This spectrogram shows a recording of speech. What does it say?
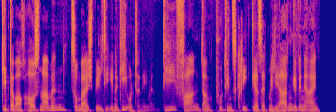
Gibt aber auch Ausnahmen, zum Beispiel die Energieunternehmen. Die fahren dank Putins Krieg derzeit Milliardengewinne ein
